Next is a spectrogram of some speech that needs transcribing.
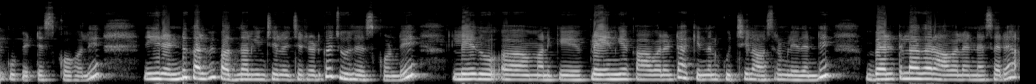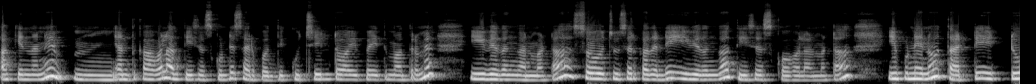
ఎక్కువ పెట్టేసుకోవాలి. ఈ రెండు కలిపి పద్నాలుగు ఇంచీలు వచ్చేటట్టుగా చూసేసుకోండి. లేదు మనకి ప్లెయిన్గా కావాలంటే ఆ కిందన కుర్చీలు అవసరం లేదండి. బెల్ట్ లాగా రావాలన్నా సరే ఆ కిందనే ఎంత కావాలో అంత తీసేసుకుంటే సరిపోద్ది. కుర్చీలతో అయిపోయితే అయితే మాత్రమే ఈ విధంగా అనమాట సో చూసారు కదండి ఈ విధంగా తీసేసుకోవాలన్నమాట. ఇప్పుడు నేను థర్టీ టూ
